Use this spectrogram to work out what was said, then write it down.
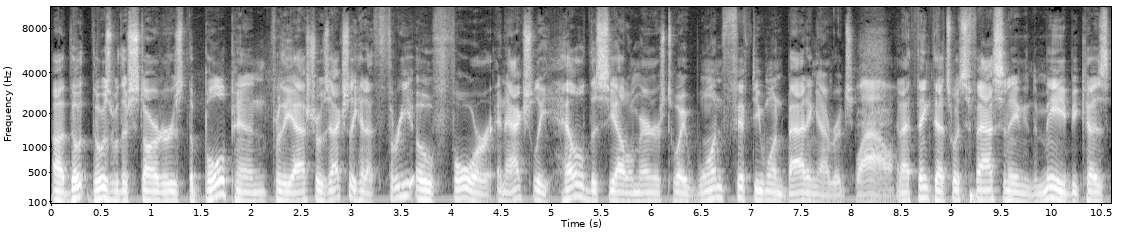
Uh, th- those were the starters. The bullpen for the Astros actually had a 3.04 and actually held the Seattle Mariners to a 151 batting average. Wow! And I think that's what's fascinating to me because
